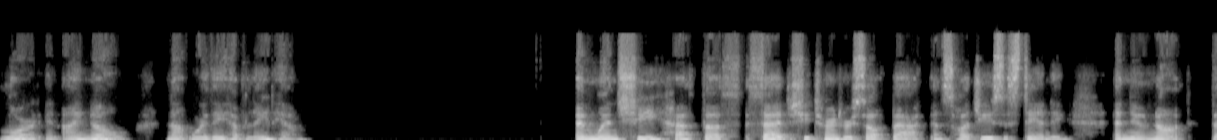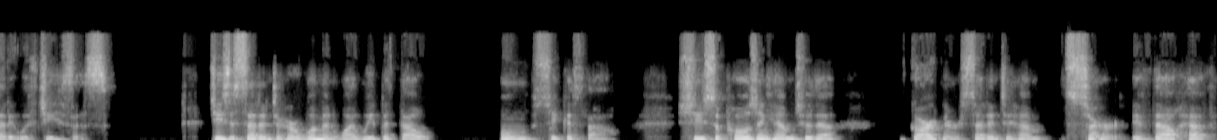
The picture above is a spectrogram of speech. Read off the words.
Lord, and I know not where they have laid him. And when she hath thus said, she turned herself back and saw Jesus standing, and knew not that it was Jesus. Jesus said unto her, Woman, why weepest thou? Whom seekest thou? She, supposing him to the gardener, said unto him, Sir, if thou have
